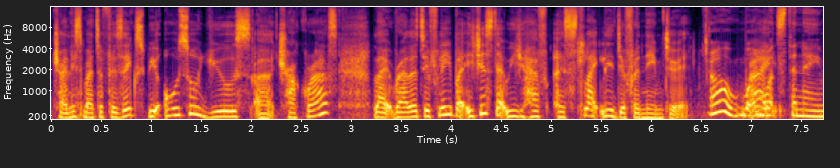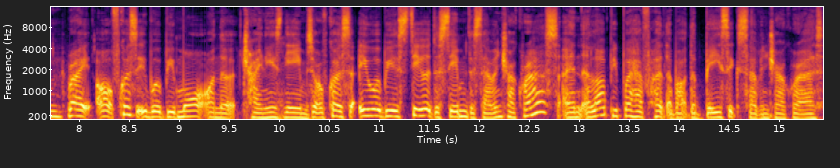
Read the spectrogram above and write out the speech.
Chinese metaphysics, we also use uh, chakras like relatively, but it's just that we have a slightly different name to it. Oh, wh- Right. what's the name? Right. Of course, it will be more on the Chinese name. So, of course, it will be still the same, the seven chakras. And a lot of people have heard about the basic seven chakras.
